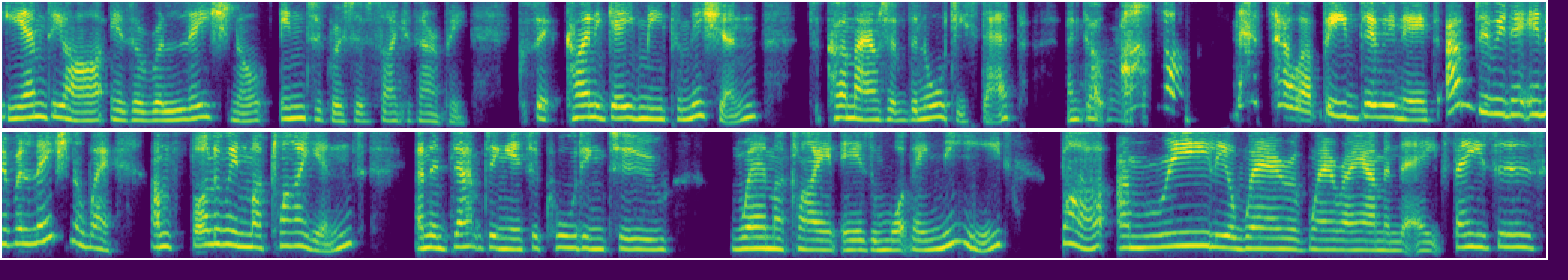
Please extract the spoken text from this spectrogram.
EMDR is a relational integrative psychotherapy because it kind of gave me permission to come out of the naughty step and go, mm-hmm. ah, that's how I've been doing it. I'm doing it in a relational way. I'm following my client and adapting it according to where my client is and what they need. But I'm really aware of where I am in the eight phases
